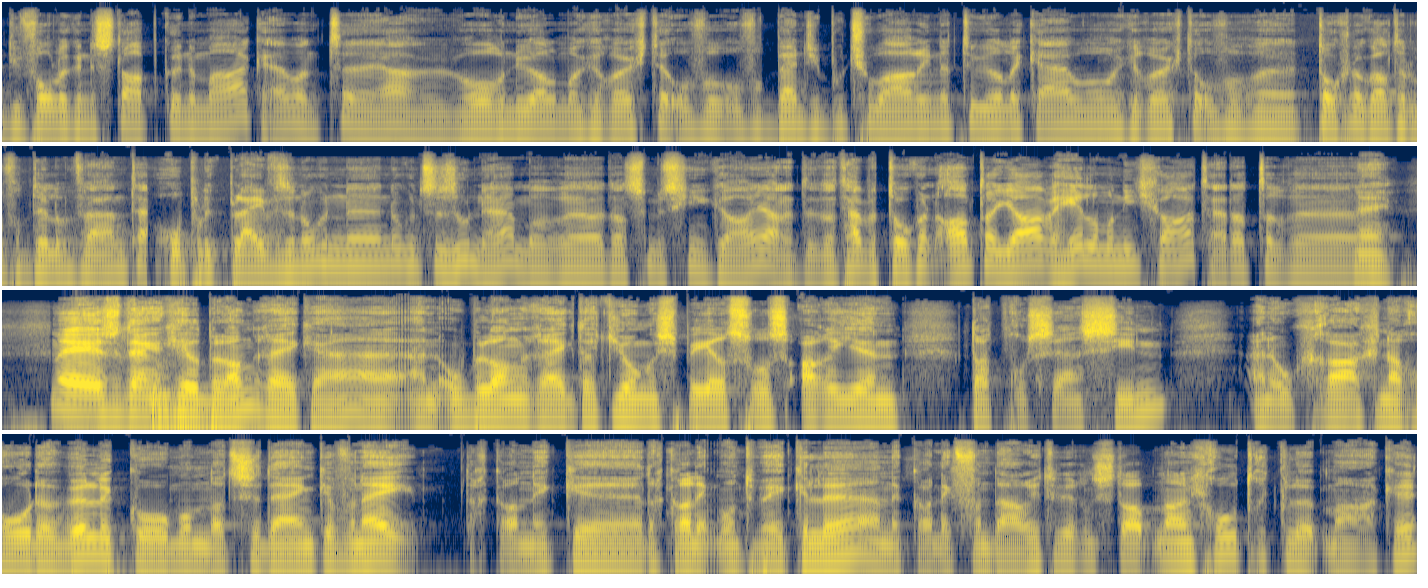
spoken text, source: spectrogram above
die volgende stap kunnen maken. Hè. Want ja, we horen nu allemaal geruchten over, over Benji Bouchouari natuurlijk. Hè. We horen geruchten over, eh, toch nog altijd over Dylan Vente. Hopelijk blijven ze nog een, eh, nog een seizoen. Hè. Maar eh, dat ze misschien gaan, ja, dat, dat hebben we toch een aantal jaren helemaal niet gehad. Hè. Dat er, Nee. Nee, is denk ik heel belangrijk. Hè? En ook belangrijk dat jonge spelers zoals Arjen dat proces zien. En ook graag naar Roda willen komen, omdat ze denken van hé, hey, daar, kan ik, eh, daar kan ik me ontwikkelen. En dan kan ik van daaruit weer een stap naar een grotere club maken.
